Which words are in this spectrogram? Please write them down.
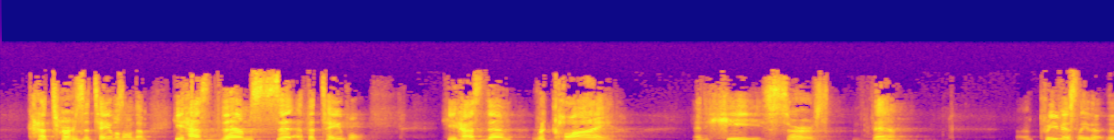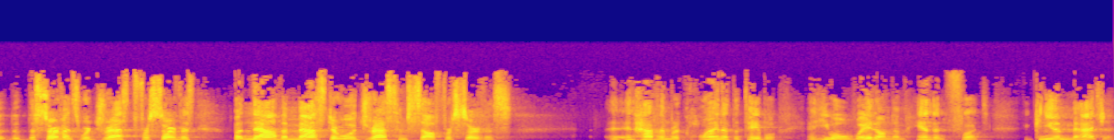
kind of turns the tables on them. He has them sit at the table, he has them recline, and he serves them. Previously, the, the, the servants were dressed for service, but now the master will dress himself for service and have them recline at the table, and he will wait on them hand and foot. Can you imagine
